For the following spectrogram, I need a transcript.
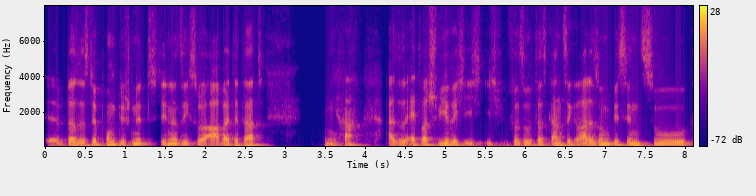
äh, das ist der Punkteschnitt, den er sich so erarbeitet hat. Ja, also etwas schwierig. Ich, ich versuche das Ganze gerade so ein bisschen zu,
